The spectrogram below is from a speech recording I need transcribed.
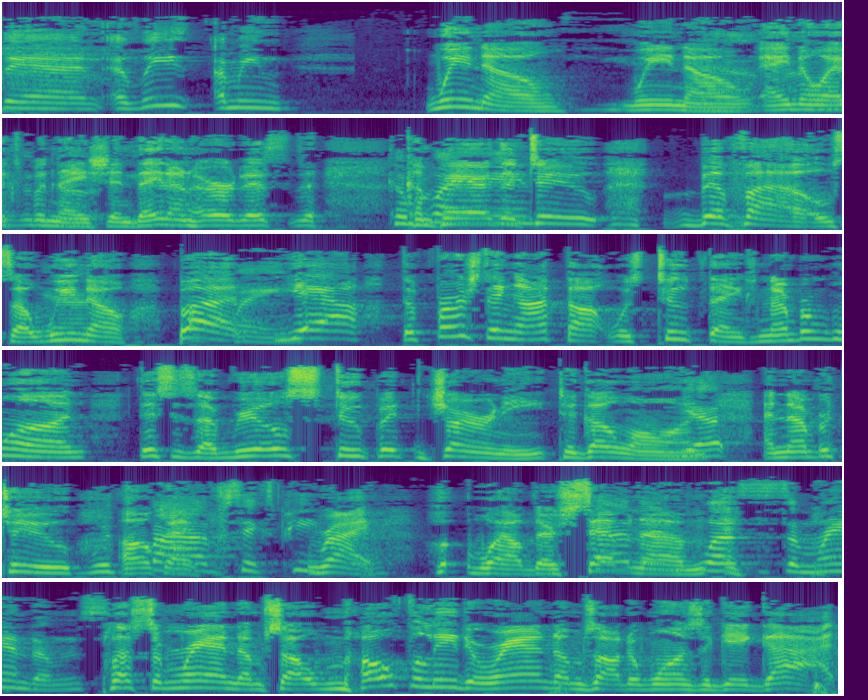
than at least. I mean, We know. We know. Ain't no explanation. They done heard us compare the two before, so we know. But yeah, the first thing I thought was two things. Number one, this is a real stupid journey to go on. Yep. And number two, okay. five, six people. Right. Well, there's seven, of them. plus some randoms. plus some randoms. So hopefully the randoms are the ones that get got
